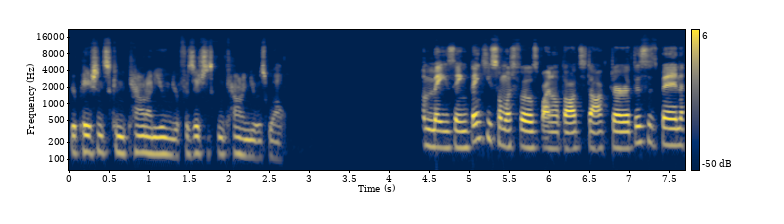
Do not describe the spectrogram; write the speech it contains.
your patients can count on you and your physicians can count on you as well. Amazing. Thank you so much for those final thoughts, Doctor. This has been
